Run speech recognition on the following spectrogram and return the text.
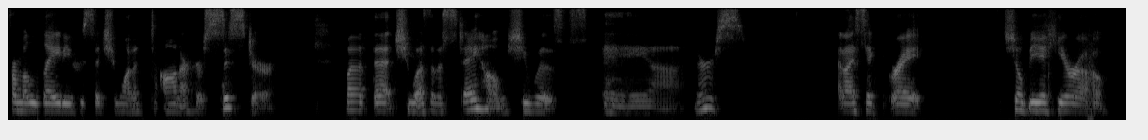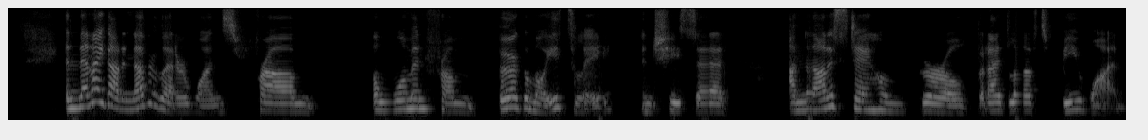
from a lady who said she wanted to honor her sister, but that she wasn't a stay home. She was a uh, nurse. And I said, great, she'll be a hero. And then I got another letter once from a woman from Bergamo, Italy. And she said, I'm not a stay home girl, but I'd love to be one.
